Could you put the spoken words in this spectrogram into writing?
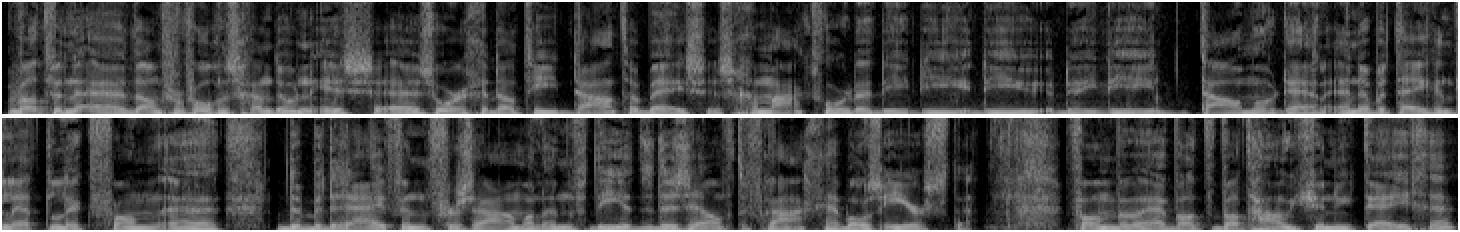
Wat we eh, dan vervolgens gaan doen is eh, zorgen dat die databases gemaakt worden, die, die, die, die, die taalmodellen. En dat betekent letterlijk van eh, de bedrijven verzamelen die dezelfde vraag hebben als eerste. Van wat, wat houd je nu tegen?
